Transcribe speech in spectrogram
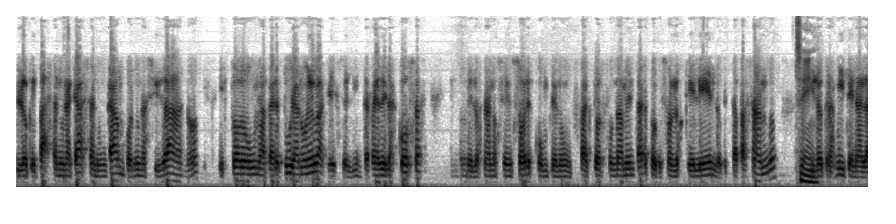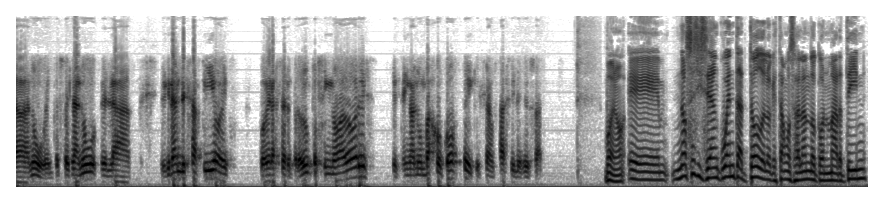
lo que pasa en una casa, en un campo, en una ciudad, ¿no? Es todo una apertura nueva que es el Internet de las cosas, donde los nanosensores cumplen un factor fundamental porque son los que leen lo que está pasando y lo transmiten a la nube. Entonces la nube, la, el gran desafío es poder hacer productos innovadores que tengan un bajo costo y que sean fáciles de usar. Bueno, eh, no sé si se dan cuenta todo lo que estamos hablando con Martín.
